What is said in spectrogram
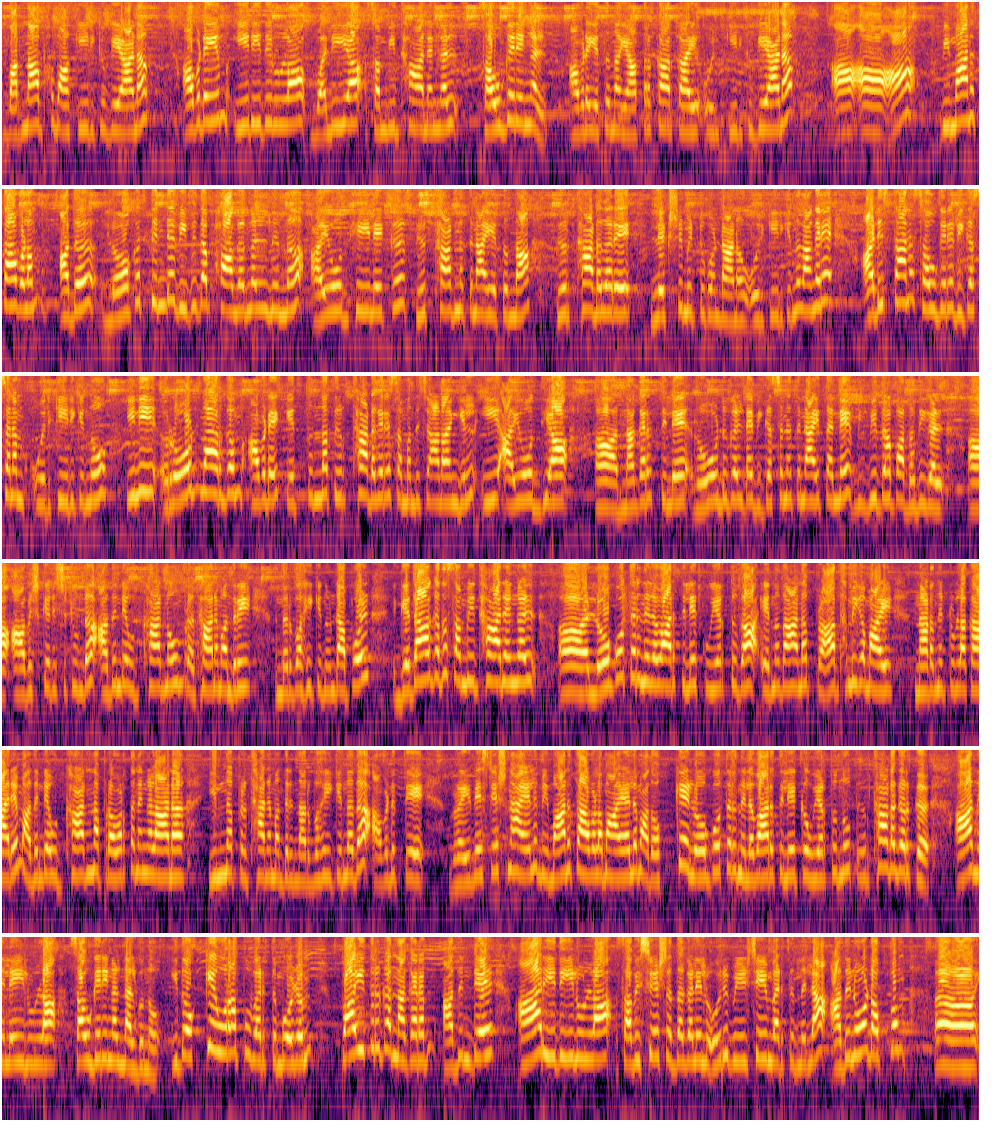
വർണാഭമാക്കിയിരിക്കുകയാണ്. അവിടെയും ഈ രീതിയിലുള്ള വലിയ സംവിധാനങ്ങൾ സൗകര്യങ്ങൾ അവിടെ എത്തുന്ന യാത്രക്കാർക്കായി ഒരുക്കിയിരിക്കുകയാണ്. ആ വിമാനത്താവളം അത് ലോകത്തിന്റെ വിവിധ ഭാഗങ്ങളിൽ നിന്ന് അയോധ്യയിലേക്ക് തീർത്ഥാടനത്തിനായി എത്തുന്ന തീർത്ഥാടകരെ ലക്ഷ്യമിട്ടുകൊണ്ടാണ് ഒരുക്കിയിരിക്കുന്നത്. അങ്ങനെ അടിസ്ഥാന സൗകര്യ വികസനം ഒരുക്കിയിരിക്കുന്നു. ഇനി റോഡ് മാർഗം അവിടേക്ക് എത്തുന്ന തീർത്ഥാടകരെ സംബന്ധിച്ചാണെങ്കിൽ ഈ അയോധ്യ നഗരത്തിലെ റോഡുകളുടെ വികസനത്തിനായി തന്നെ വിവിധ പദ്ധതികൾ ആവിഷ്കരിച്ചിട്ടുണ്ട്. അതിന്റെ ഉദ്ഘാടനവും പ്രധാനമന്ത്രി നിർവഹിക്കുന്നുണ്ട്. അപ്പോൾ ഗതാഗത സംവിധാനങ്ങൾ ലോകോത്തര നിലവാരത്തിലേക്ക് ഉയർത്തുക എന്നതാണ് പ്രാഥമികമായി നടന്നിട്ടുള്ള കാര്യം. അതിന്റെ ഉദ്ഘാടന പ്രവർത്തനങ്ങളാണ് ഇന്ന് പ്രധാനമന്ത്രി നിർവഹിക്കുന്നത്. അവിടുത്തെ റെയിൽവേ സ്റ്റേഷനായാലും വിമാനത്താവളമായാലും അതൊക്കെ ലോകോത്തര നിലവാരത്തിലേക്ക് ഉയർത്തുന്നു. തീർത്ഥാടകർക്ക് ആ നിലയിലുള്ള സൗകര്യങ്ങൾ നൽകുന്നു. ഇതൊക്കെ ഉറപ്പുവരുത്തുമ്പോഴും പൈതൃക നഗരം അതിന്റെ ആ രീതിയിലുള്ള സവിശേഷതകളിൽ ഒരു വീഴ്ചയും വരുത്തുന്നില്ല. അതിനോടൊപ്പം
